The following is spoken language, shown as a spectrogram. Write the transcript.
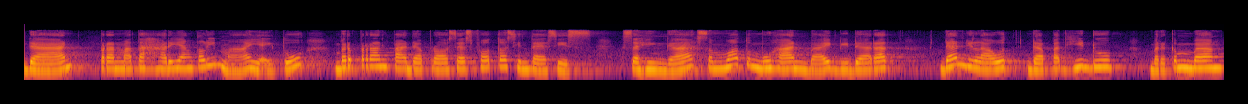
Dan peran matahari yang kelima yaitu berperan pada proses fotosintesis, sehingga semua tumbuhan baik di darat dan di laut dapat hidup, berkembang,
